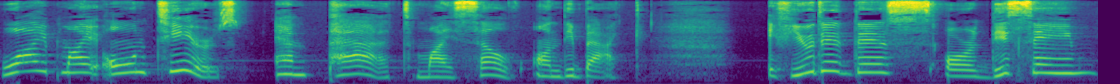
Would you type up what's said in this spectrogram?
wipe my own tears, and pat myself on the back. If you did this or the same,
